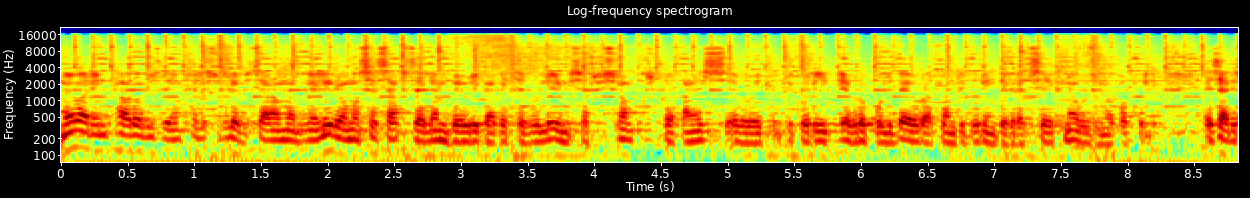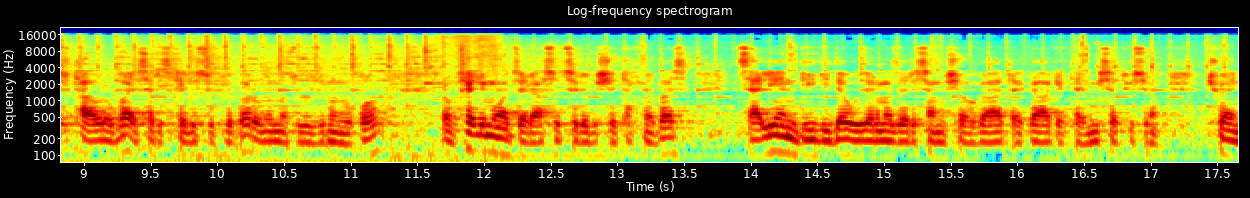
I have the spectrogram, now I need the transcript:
მე ვარ იმ თავრობის და იმ ხელისუფლების წარმომადგენელი, რომელსაც აქვს ძალიან ბევრი გაკეთებული იმისათვის, რომ ქვეყნის ევროატლანტიკური, ევროპული და ევროატლანტიკური ინტეგრაცია იქნა უზრუნველყოფილი. ეს არის თავრობა, ეს არის ხელისუფლება, რომელმაც უზრუნველყო, რომ ხელი მოაწერა ასოცირების შეთანხმებას, ძალიან დიდი და უზარმაზარი სამუშაო გააკეთა იმისათვის, რომ ჩვენ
